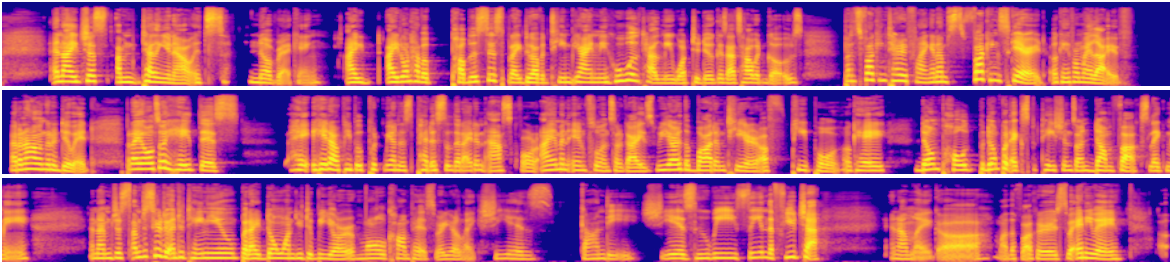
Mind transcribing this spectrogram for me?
And I just I'm telling you now, it's nerve wracking. I I don't have a publicist, but I do have a team behind me who will tell me what to do because that's how it goes but it's fucking terrifying and I'm fucking scared, okay, for my life. I don't know how I'm going to do it. But I also hate this hate, hate how people put me on this pedestal that I didn't ask for. I am an influencer, guys. We are the bottom tier of people, okay? Don't hold don't put expectations on dumb fucks like me. And I'm just I'm just here to entertain you, but I don't want you to be your moral compass where you're like, she is Gandhi. She is who we see in the future. And I'm like, ah, oh, motherfuckers. But anyway,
